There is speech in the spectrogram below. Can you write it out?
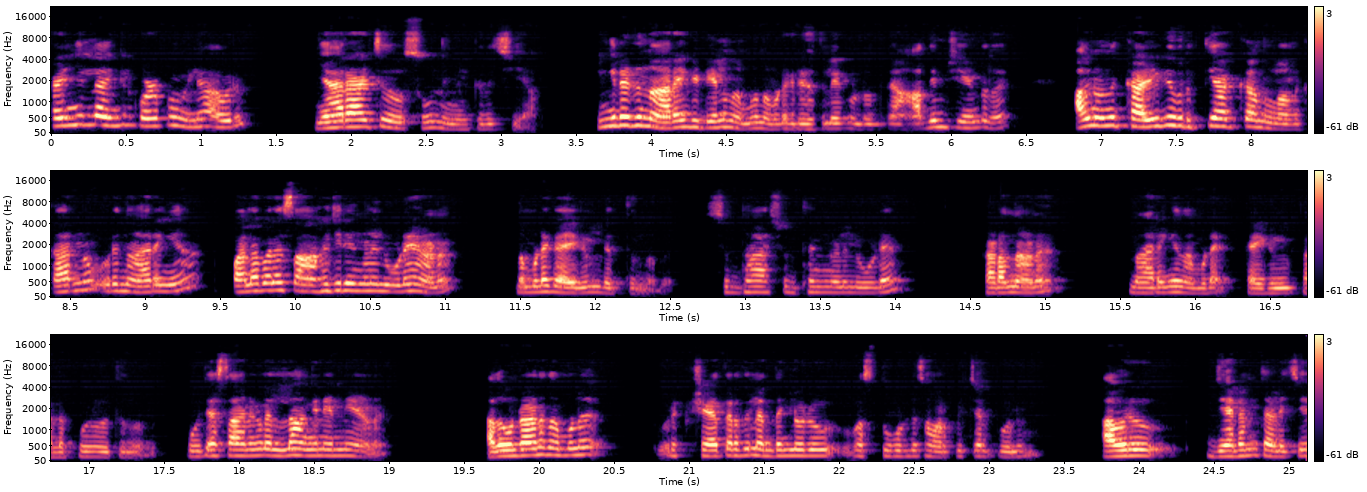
കഴിഞ്ഞില്ല എങ്കിൽ കുഴപ്പമില്ല. ആ ഒരു ഞായറാഴ്ച ദിവസവും നിങ്ങൾക്കിത് ചെയ്യാം. ഇങ്ങനെ ഒരു നാരങ്ങ കിട്ടിയാലും നമ്മൾ നമ്മുടെ ഗൃഹത്തിലേക്ക് കൊണ്ടുവന്നിട്ട് ആദ്യം ചെയ്യേണ്ടത് അതിനൊന്ന് കഴുകി വൃത്തിയാക്കുക എന്നുള്ളതാണ്. കാരണം ഒരു നാരങ്ങ പല പല സാഹചര്യങ്ങളിലൂടെയാണ് നമ്മുടെ കൈകളിൽ എത്തുന്നത്. ശുദ്ധാശുദ്ധങ്ങളിലൂടെ കടന്നാണ് നാരങ്ങ നമ്മുടെ കൈകളിൽ പലപ്പോഴും എത്തുന്നത്. പൂജാസ്ഥാനങ്ങളെല്ലാം അങ്ങനെ തന്നെയാണ്. അതുകൊണ്ടാണ് നമ്മൾ ഒരു ക്ഷേത്രത്തിൽ എന്തെങ്കിലും ഒരു വസ്തു കൊണ്ട് സമർപ്പിച്ചാൽ പോലും ആ ഒരു ജലം തളിച്ച്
